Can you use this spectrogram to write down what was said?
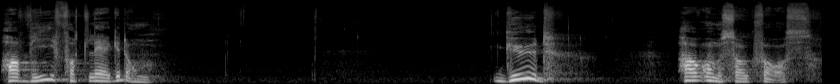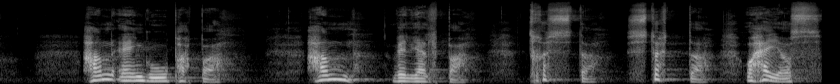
har vi fått legedom. Gud har omsorg for oss. Han er en god pappa. Han vil hjelpe, trøste, støtte og heie oss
